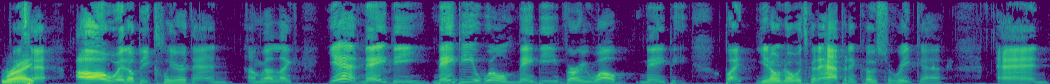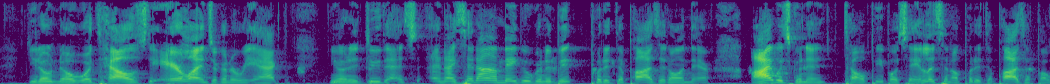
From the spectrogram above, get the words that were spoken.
Right. said, oh, it'll be clear then. I'm going like, yeah, maybe, maybe it will, maybe very well, maybe, but you don't know what's going to happen in Costa Rica, and you don't know what how the airlines are going to react. You're going to do that, and I said, ah, maybe we're going to be, put a deposit on there. I was going to tell people, say, listen, I'll put a deposit, but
